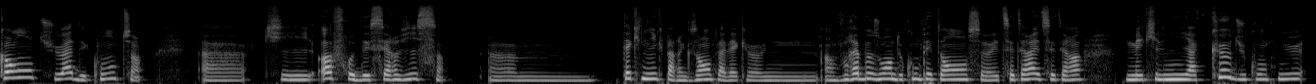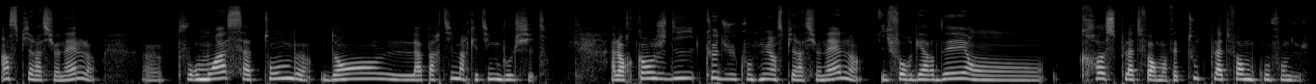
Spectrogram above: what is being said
quand tu as des comptes euh, qui offrent des services euh, techniques, par exemple, avec un vrai besoin de compétences, etc., etc., mais qu'il n'y a que du contenu inspirationnel, euh, pour moi, ça tombe dans la partie marketing bullshit. Alors quand je dis que du contenu inspirationnel, il faut regarder en cross-plateforme, en fait, toute plateforme confondue.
